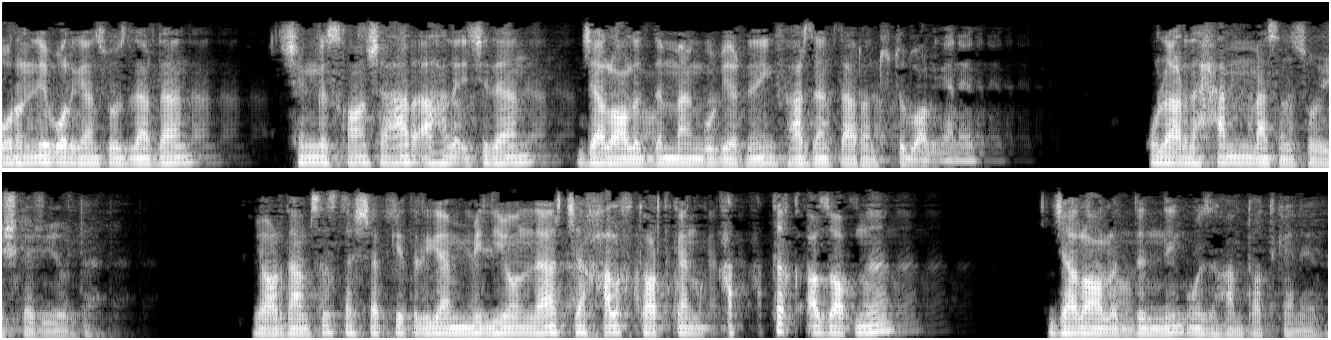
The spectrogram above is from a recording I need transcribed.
o'rinli bo'lgan so'zlardan chingizxon shahar ahli ichidan jaloliddin manguberdining farzandlarini tutib olgan edi. Ularni hammasini so'yishga buyurdi. Yordamsiz tashlab ketilgan millionlarcha xalq tortgan qattiq azobni jaloliddinning o'zi ham totgan edi.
